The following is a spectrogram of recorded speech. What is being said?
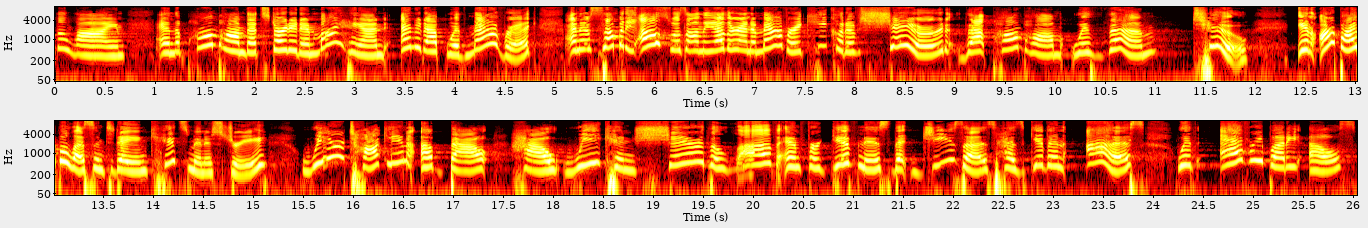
the line. And the pom pom that started in my hand ended up with Maverick. And if somebody else was on the other end of Maverick, he could have shared that pom pom with them too. In our Bible lesson today in kids' ministry, we are talking about how we can share the love and forgiveness that Jesus has given us with everybody else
